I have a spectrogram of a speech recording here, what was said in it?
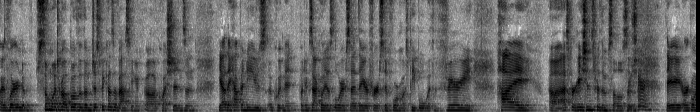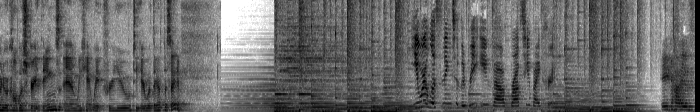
I've learned so much about both of them just because of asking uh, questions. And yeah, they happen to use equipment, but exactly as Laura said, they are first and foremost people with very high uh, aspirations for themselves. For sure. They are going to accomplish great things, and we can't wait for you to hear what they have to say. You are listening to the Re-Eval brought to you by CRIT. Hey guys.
